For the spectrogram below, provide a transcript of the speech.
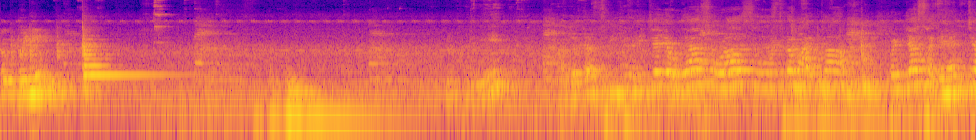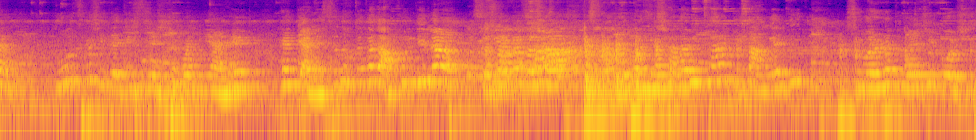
रुक्मिणी. रुक्मिणी, अगं त्या श्रीहरीच्या एवढ्या सोळा सहस्र मात्मा पण त्या सगळ्यांच्यात तूच कशी त्याची श्रेष्ठ पत्नी आहे हे तर तुमचं का दाखवून दिलं. विचार? सांगेल ती सुवर्ण तुळ्याची गोष्ट.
